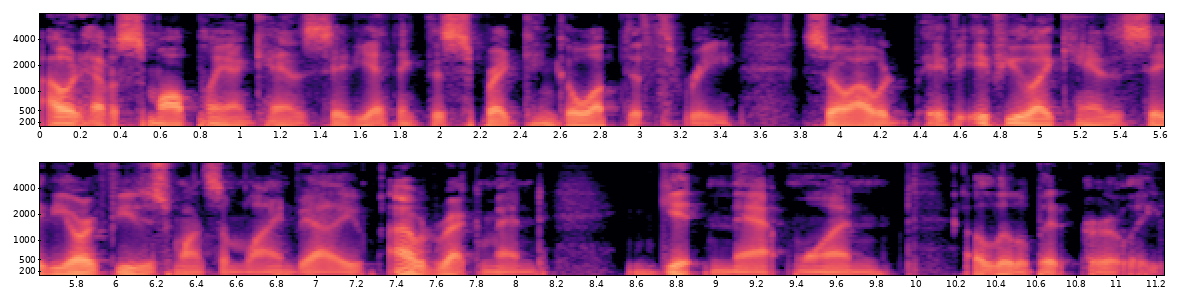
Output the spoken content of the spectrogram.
I would have a small play on Kansas City. I think the spread can go up to three. So I would, if, if you like Kansas City or if you just want some line value, I would recommend getting that one a little bit early.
